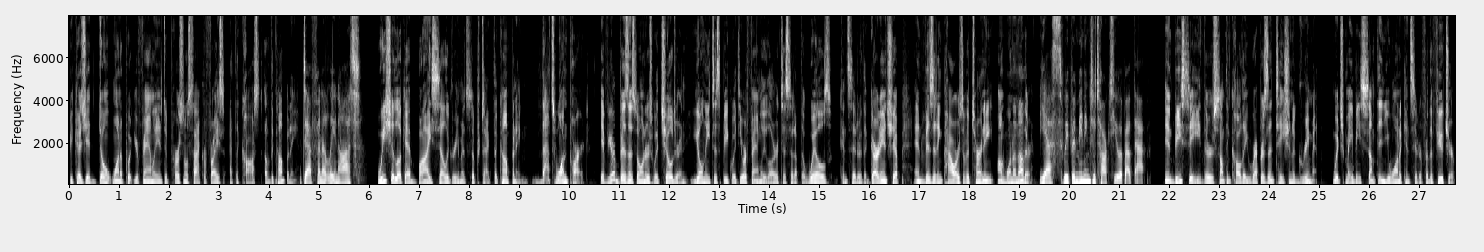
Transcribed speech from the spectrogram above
because you don't want to put your family into personal sacrifice at the cost of the company. Definitely not. We should look at buy sell agreements to protect the company. That's one part. If you're business owners with children, you'll need to speak with your family lawyer to set up the wills, consider the guardianship, and visiting powers of attorney on one another. Yes, we've been meaning to talk to you about that. In BC, there's something called a representation agreement, which may be something you want to consider for the future.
